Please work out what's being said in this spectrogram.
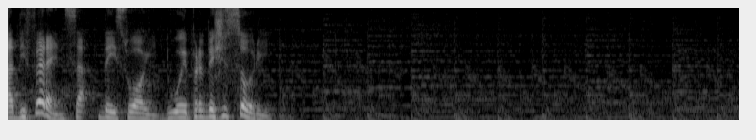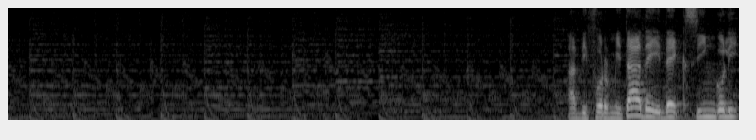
A differenza dei suoi due predecessori. A difformità dei deck singoli,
